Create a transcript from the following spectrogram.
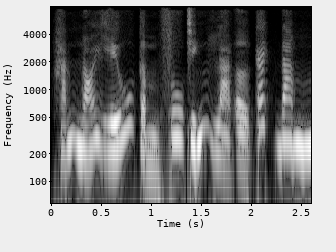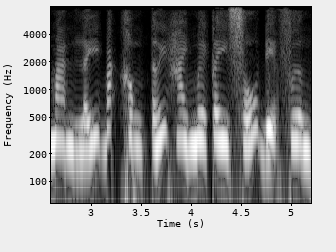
Hắn nói yếu cầm phu chính là ở cách đam man lấy bắc không tới 20 cây số địa phương.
